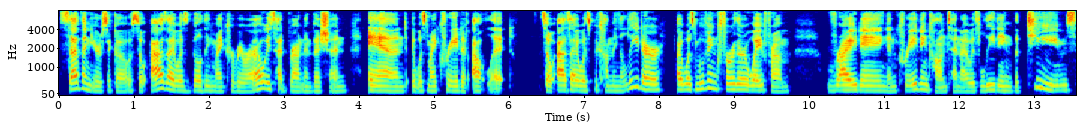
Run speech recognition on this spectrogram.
seven years ago. So as I was building my career, I always had Brown Ambition and it was my creative outlet. So as I was becoming a leader, I was moving further away from writing and creating content. I was leading the teams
